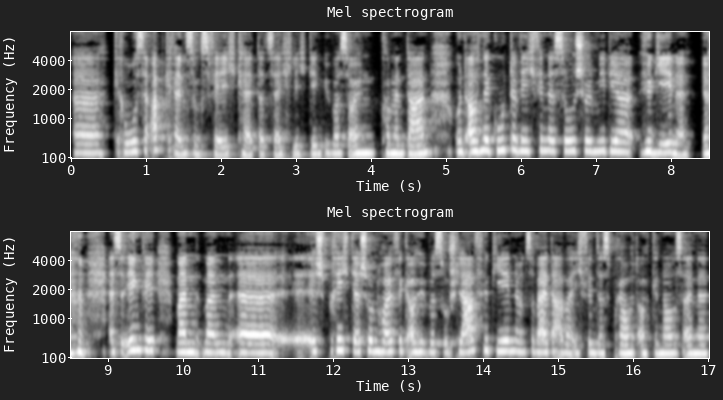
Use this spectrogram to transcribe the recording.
äh, große Abgrenzungsfähigkeit tatsächlich gegenüber solchen Kommentaren und auch eine gute, wie ich finde, Social Media Hygiene. Ja, also irgendwie man man äh, spricht ja schon häufig auch über so Schlafhygiene und so weiter, aber ich finde, es braucht auch genauso eine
